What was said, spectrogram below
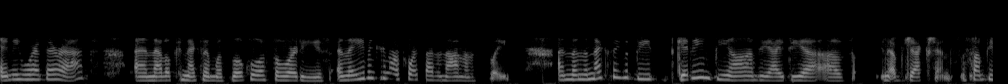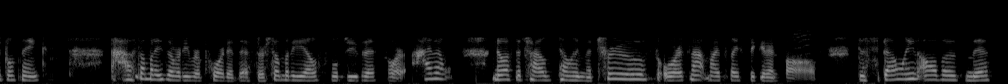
anywhere they're at, and that'll connect them with local authorities. And they even can report that anonymously. And then the next thing would be getting beyond the idea of you know, objections. Some people think, how somebody's already reported this or somebody else will do this or I don't know if the child's telling the truth or it's not my place to get involved. Dispelling all those myths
